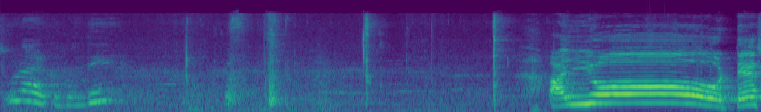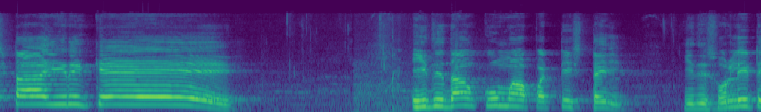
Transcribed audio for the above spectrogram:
சூடா இருக்க போது ஐயோ டேஸ்டா இருக்கே. இதுதான் கூமாப்பட்டி ஸ்டைல் இது சொல்லிட்டு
